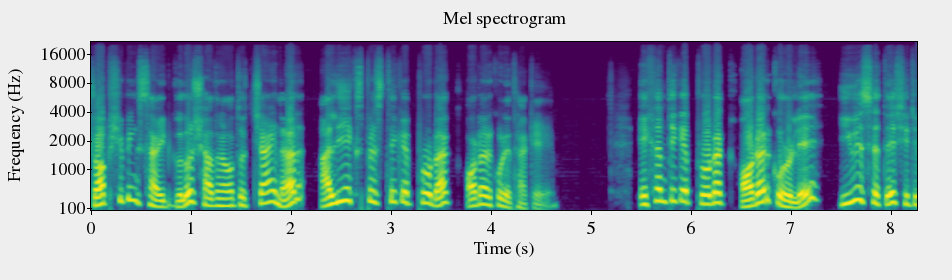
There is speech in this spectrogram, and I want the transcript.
ড্রপশিপিং সাইটগুলো সাধারণত চায়নার আলি এক্সপ্রেস থেকে প্রোডাক্ট অর্ডার করে থাকে। এখান থেকে প্রোডাক্ট অর্ডার করলে ইউএসএতে সেটি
